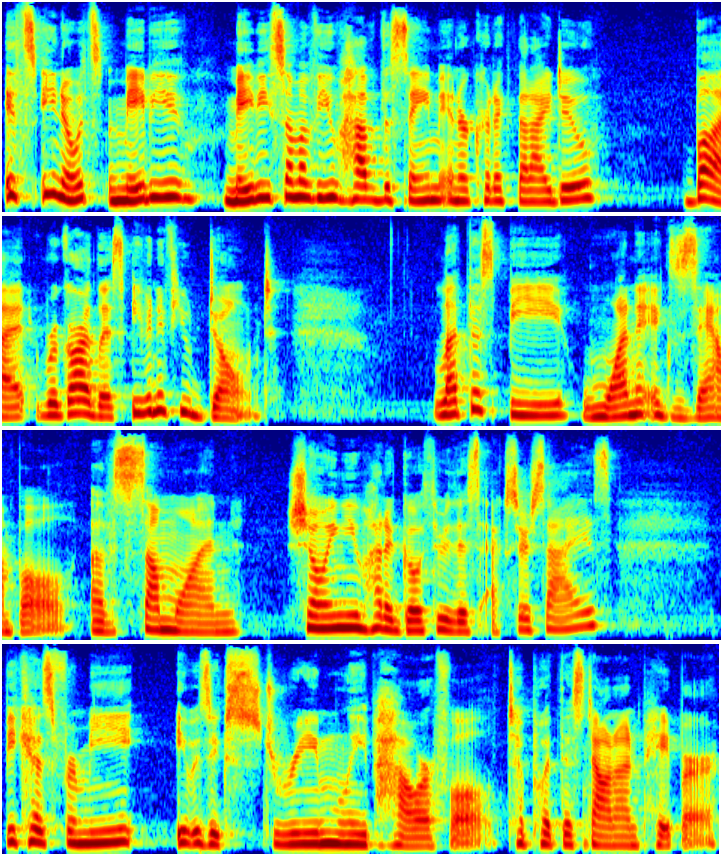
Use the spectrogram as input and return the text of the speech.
it's, you know, it's maybe maybe some of you have the same inner critic that I do, but regardless, even if you don't, let this be one example of someone showing you how to go through this exercise because for me it was extremely powerful to put this down on paper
